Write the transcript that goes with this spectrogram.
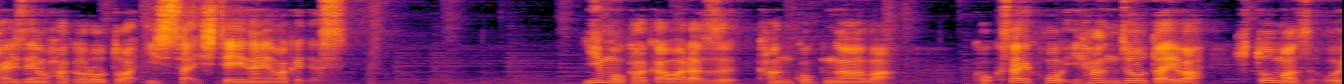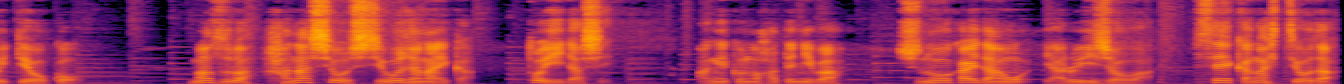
改善を図ろうとは一切していないわけです。にもかかわらず、韓国側は、国際法違反状態はひとまず置いておこう。まずは話をしようじゃないか、と言い出し、挙句の果てには、首脳会談をやる以上は成果が必要だ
